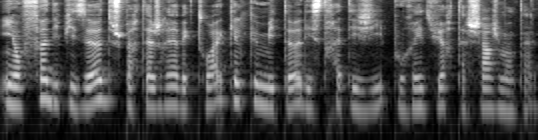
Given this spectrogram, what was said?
Et en fin d'épisode, je partagerai avec toi quelques méthodes et stratégies pour réduire ta charge mentale.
